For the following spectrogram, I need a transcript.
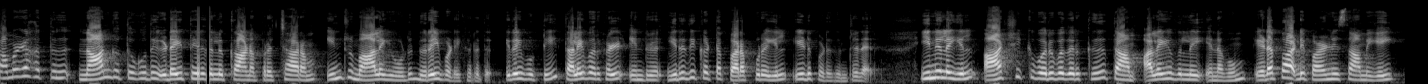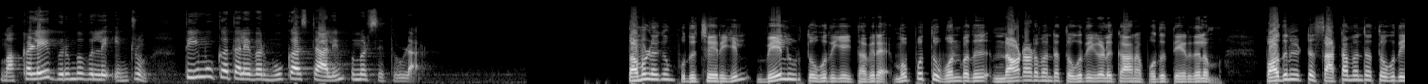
தமிழகத்தில் நான்கு தொகுதி இடைத்தேர்தலுக்கான பிரச்சாரம் இன்று மாலையோடு நிறைவடைகிறது. இதையொட்டி தலைவர்கள் இன்று இறுதிக்கட்ட பரப்புரையில் ஈடுபடுகின்றனர். இந்நிலையில் ஆட்சிக்கு வருவதற்கு தாம் அலையவில்லை எனவும் எடப்பாடி பழனிசாமியை மக்களே விரும்பவில்லை என்றும் திமுக தலைவர் மு க ஸ்டாலின் விமர்சித்துள்ளார். தமிழகம் புதுச்சேரியில் வேலூர் தொகுதியை தவிர முப்பத்து ஒன்பது நாடாளுமன்ற தொகுதிகளுக்கான பொதுத் தேர்தலும் பதினெட்டு சட்டமன்ற தொகுதி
